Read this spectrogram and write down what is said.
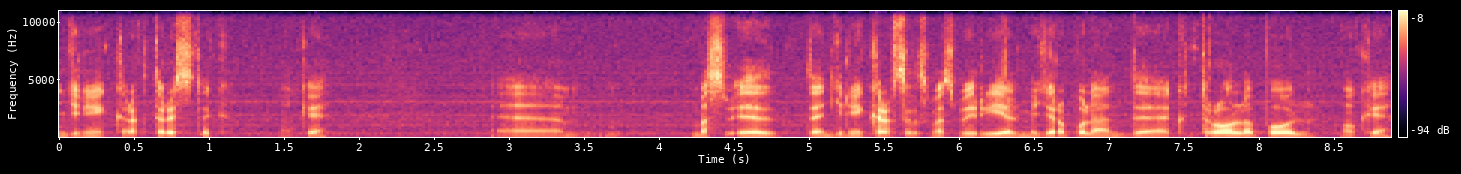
engineering characteristic okay? Um, must uh, the engineering characteristics must be real measurable and uh, controllable okay?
